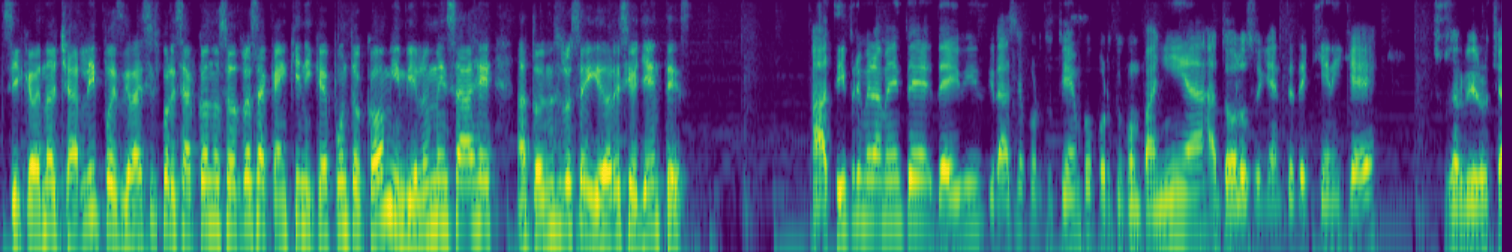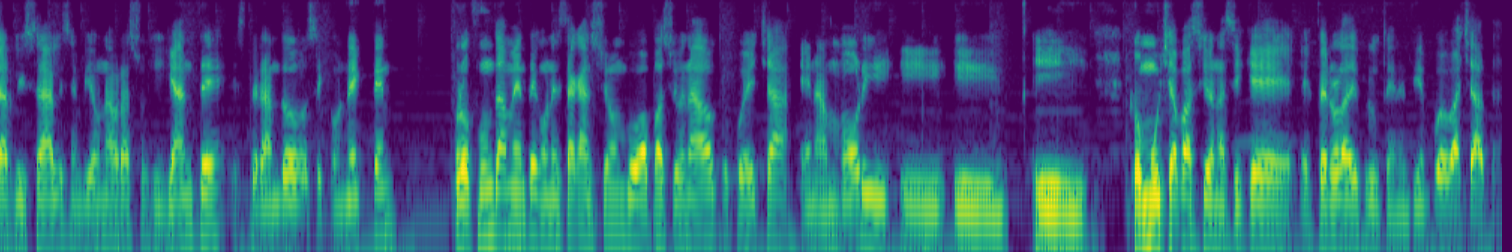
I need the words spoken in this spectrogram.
Así que bueno, Charlie, pues gracias por estar con nosotros acá en quinique.com y envíale un mensaje a todos nuestros seguidores y oyentes. A ti primeramente, David, gracias por tu tiempo, por tu compañía, a todos los oyentes de Quinique su servidor Charlie Sá les envía un abrazo gigante, esperando se conecten profundamente con esta canción Bobo Apasionado que fue hecha en amor y, con mucha pasión. Así que espero la disfruten en tiempo de bachata.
